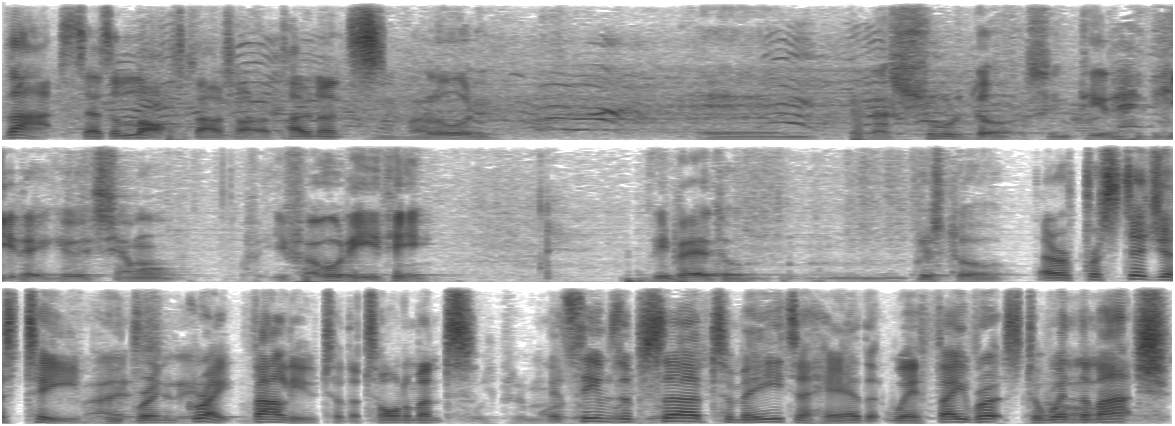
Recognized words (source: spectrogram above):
That says a lot about our opponents. per assurdo sentire dire che siamo i favoriti, ripeto, They're a prestigious team who bring great value to the tournament. It seems absurd to me to hear that we're favourites to win the match,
